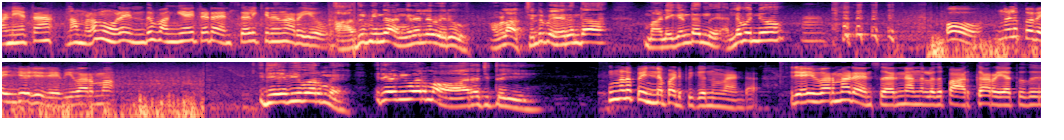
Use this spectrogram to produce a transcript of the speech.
മണിയേട്ടാ നമ്മളെ മോളെ എന്ത് ഭംഗിയായിട്ട് ഡാൻസ് കളിക്കണെന്ന് അറിയോ അത് പിന്നെ അങ്ങനെയല്ലേ വരൂ. അവളെ അച്ഛന്റെ പേരെന്താ? മണികണ്ഠന്ന്. അല്ല പൊന്നോ? ഓ നിങ്ങളിപ്പോ വലിയൊരു രവിവർമ്മ. രവിവർമ്മ? രവിവർമ്മ ആരാ ചിറ്റയ്യേ? നിങ്ങളിപ്പോ എന്നെ പഠിപ്പിക്കൊന്നും വേണ്ട. രവിവർമ്മ ഡാൻസുകാരനാന്നുള്ളത് പാർക്ക് അറിയാത്തത്?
